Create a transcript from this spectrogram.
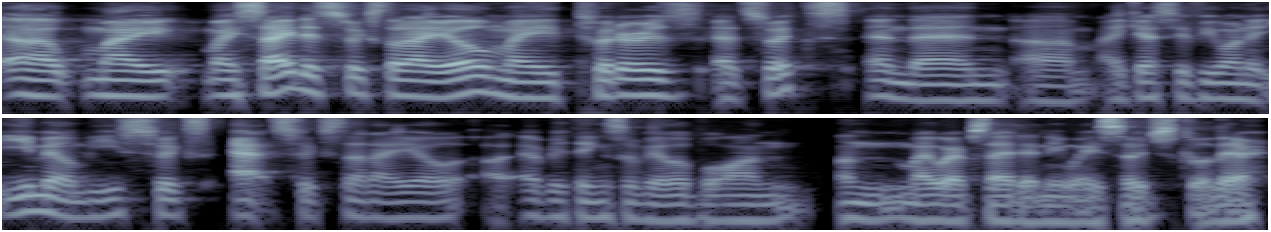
Uh, my my site is swyx.io. My Twitter is at swyx, and then um, I guess if you want to email me, swyx at swyx.io. Uh, everything's available on on my website anyway, so just go there.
